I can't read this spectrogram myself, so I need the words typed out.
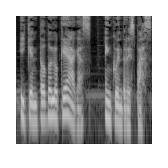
y que en todo lo que hagas encuentres paz.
